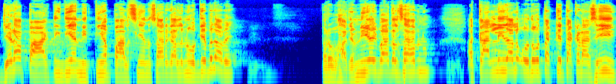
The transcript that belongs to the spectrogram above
ਜਿਹੜਾ ਪਾਰਟੀ ਦੀਆਂ ਨੀਤੀਆਂ, ਪਾਲਿਸੀਆਂ ਅਨੁਸਾਰ ਗੱਲ ਨੂੰ ਅੱਗੇ ਵਧਾਵੇ। ਪਰ ਉਹ ਹਜਮ ਨਹੀਂ ਆਈ ਬਾਦਲ ਸਾਹਿਬ ਨੂੰ। ਅਕਾਲੀ ਦਲ ਉਦੋਂ ਤੱਕ ਤਕੜਾ ਸੀ,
